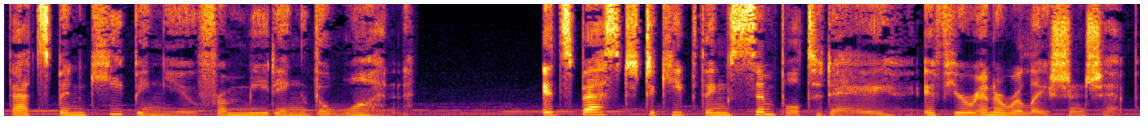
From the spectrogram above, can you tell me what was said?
that's been keeping you from meeting the one. It's best to keep things simple today if you're in a relationship.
